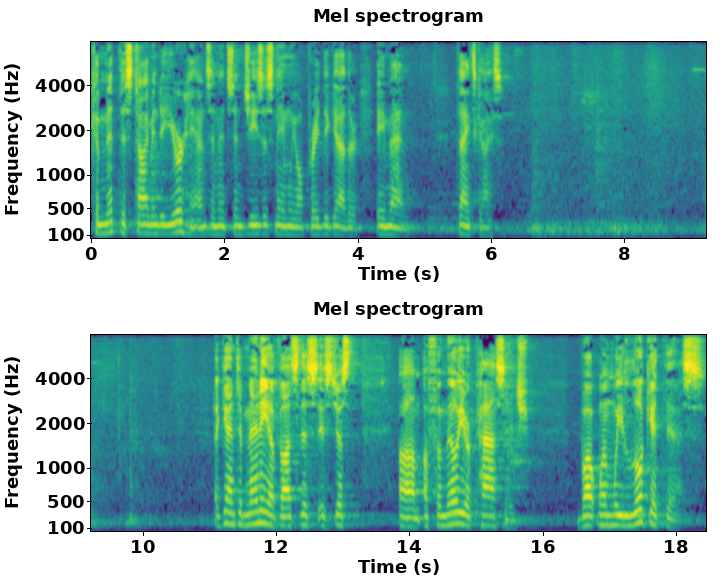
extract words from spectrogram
commit this time into your hands, and it's in Jesus' name we all pray together. Amen. Thanks, guys. Again, to many of us, this is just um, a familiar passage. But when we look at this,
